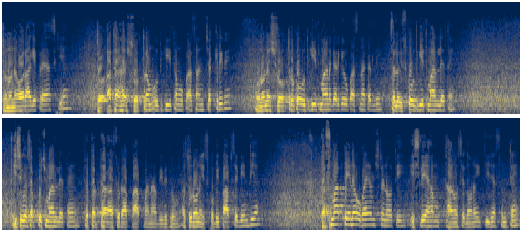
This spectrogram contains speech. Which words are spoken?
तो उन्होंने और आगे प्रयास किया। तो अतः श्रोत्रम उद्गीतम उपासन चक्री रे। उन्होंने श्रोत्र को उद्गीत मान करके उपासना कर ली। चलो इसको उद्गीत मान लेते हैं। इसी को सब कुछ मान लेते हैं। तो तथा असुरा पाप माना विविधु। असुरों ने इसको भी पाप से बीन दिया। तस्मात तेन उभयम श्रृणोती इसलिए हम कानों से दोनों ही चीज़ें सुनते हैं।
